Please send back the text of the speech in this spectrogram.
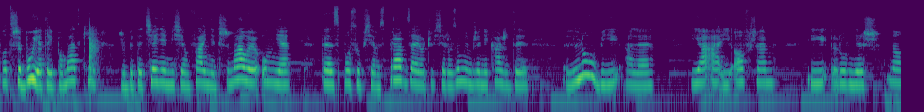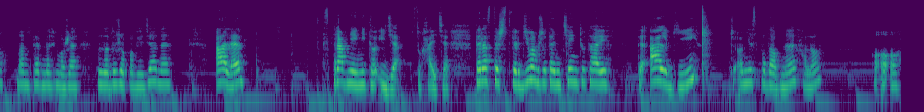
potrzebuję tej pomadki, żeby te cienie mi się fajnie trzymały. U mnie ten sposób się sprawdza i oczywiście rozumiem, że nie każdy lubi, ale ja, a i owszem, i również, no, mam pewność, może to za dużo powiedziane, ale sprawniej mi to idzie. Słuchajcie, teraz też stwierdziłam, że ten cień tutaj, te algi, czy on jest podobny? Halo? O, o, o.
